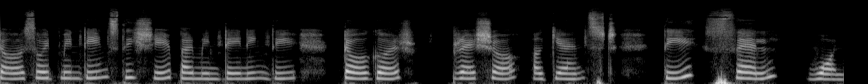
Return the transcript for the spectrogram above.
tur- so it maintains the shape by maintaining the turgor pressure against the cell wall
